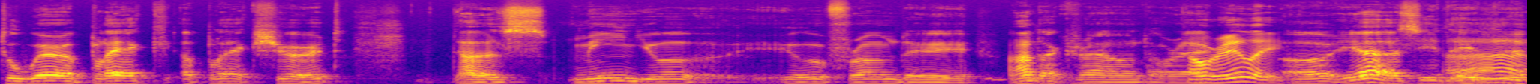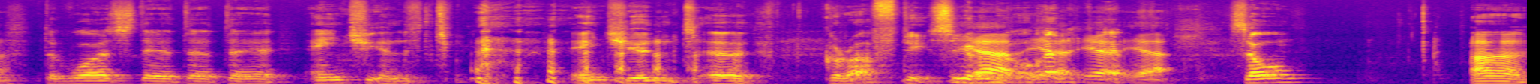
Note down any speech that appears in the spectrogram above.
To wear a black a black shirt does mean you you're from the underground or Oh, really? uh, yes, it, it, Ah. uh, that was the, the, the ancient ancient uh, grafties. You yeah, know? yeah, yeah, yeah. So, uh,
